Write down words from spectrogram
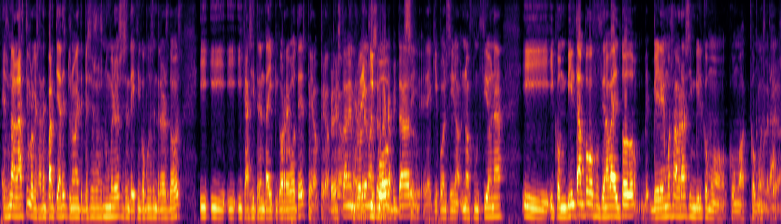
Es una lástima porque se hacen partidas y tú no metes esos números, 65 puntos entre los dos y, y, y, casi 30 y pico rebotes, pero... Pero, pero, están en problemas en la capital. Sí, el equipo en sí no, no funciona. Y, con Bill tampoco funcionaba del todo. Veremos ahora sin Bill cómo, cómo, cómo está.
